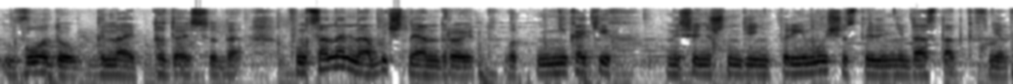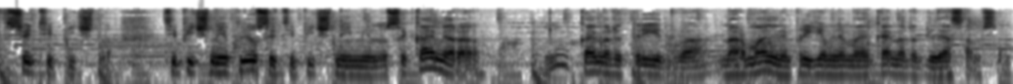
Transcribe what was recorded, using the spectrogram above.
воду гнать туда-сюда. Функционально обычный Android. Вот никаких на сегодняшний день преимуществ или недостатков нет. Все типично. Типичные плюсы, типичные минусы. Камера, ну, камера 3.2. Нормальная, приемлемая камера для Samsung.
